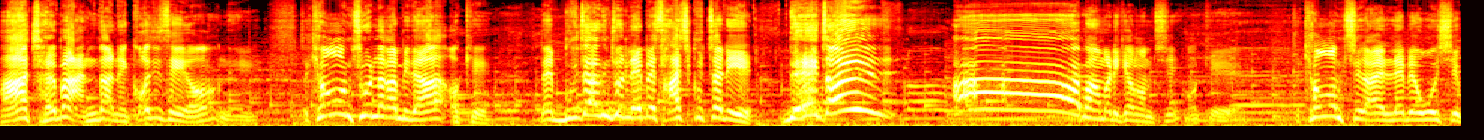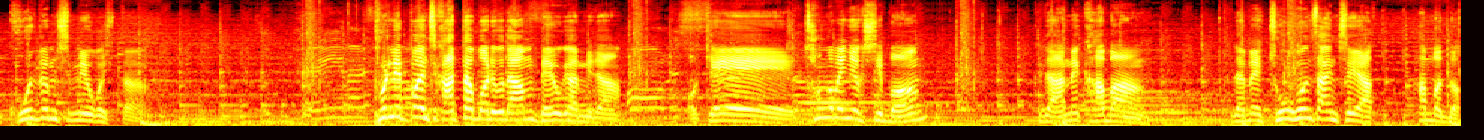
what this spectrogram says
아 절반 안 다네. 꺼지세요. 네. 자, 경험치 올라갑니다. 오케이. 네, 무장조 레벨 49짜리 뇌절. 아 마무리 경험치. 오케이. 자, 경험치 나 레벨 50 고름치 배우고 싶다. 블랙번치 갖다 버리고 남 배우게 합니다. 오케이. 1960원. 그 다음에 가방. 그 다음에 조혼 산치약 한 번 더.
